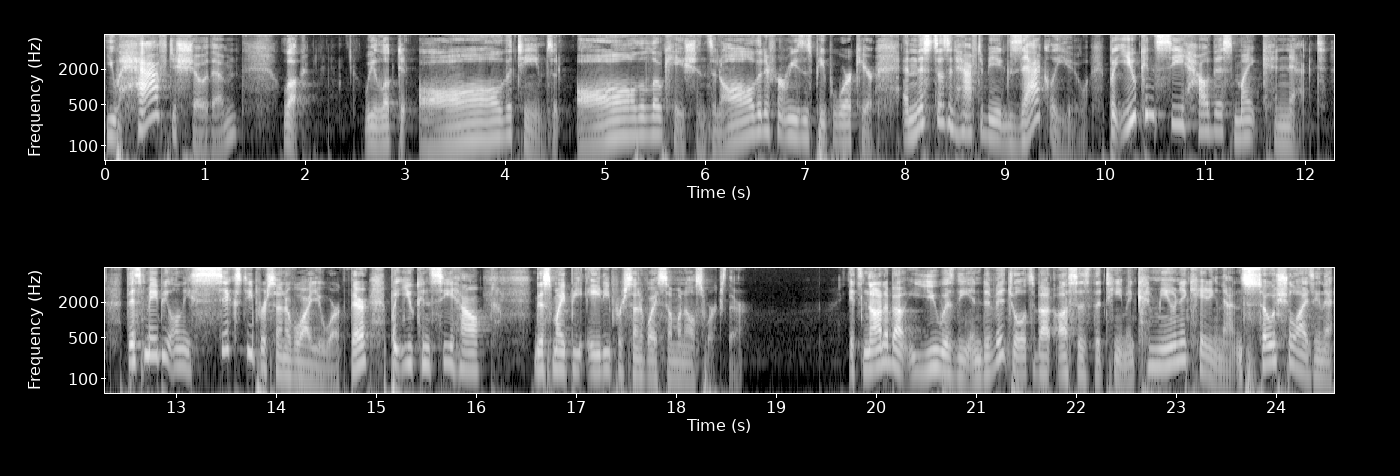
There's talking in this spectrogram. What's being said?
You have to show them, look, We looked at all the teams, at all the locations, and all the different reasons people work here. And this doesn't have to be exactly you, but you can see how this might connect. This may be only 60% of why you work there, but you can see how this might be 80% of why someone else works there. It's not about you as the individual, it's about us as the team. And communicating that and socializing that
